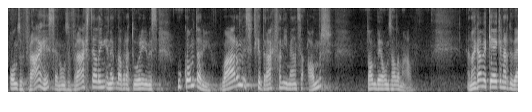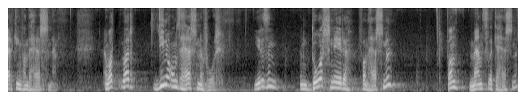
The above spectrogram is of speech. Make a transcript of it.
onze vraag is en onze vraagstelling in het laboratorium is, hoe komt dat nu? Waarom is het gedrag van die mensen anders dan bij ons allemaal? En dan gaan we kijken naar de werking van de hersenen. En wat, waar dienen onze hersenen voor? Hier is een, een doorsnede van hersenen, van menselijke hersenen.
